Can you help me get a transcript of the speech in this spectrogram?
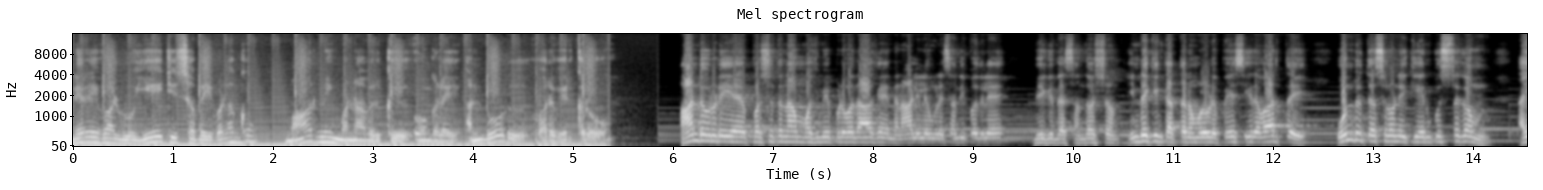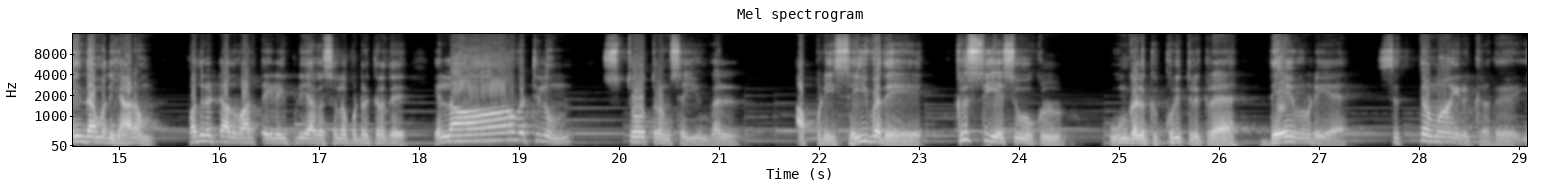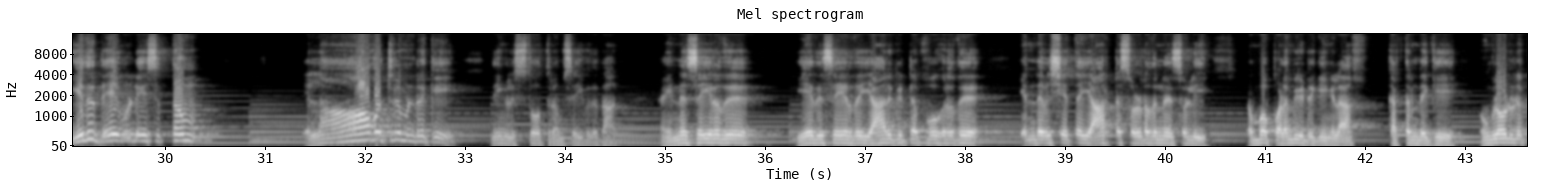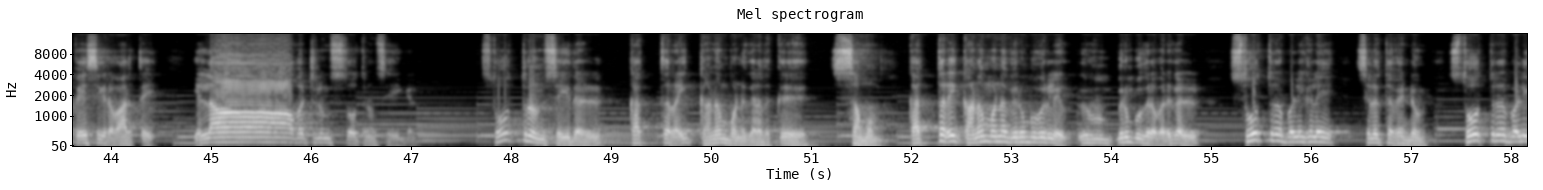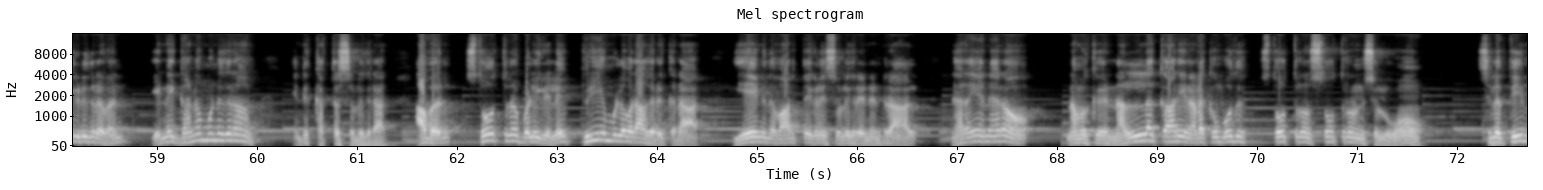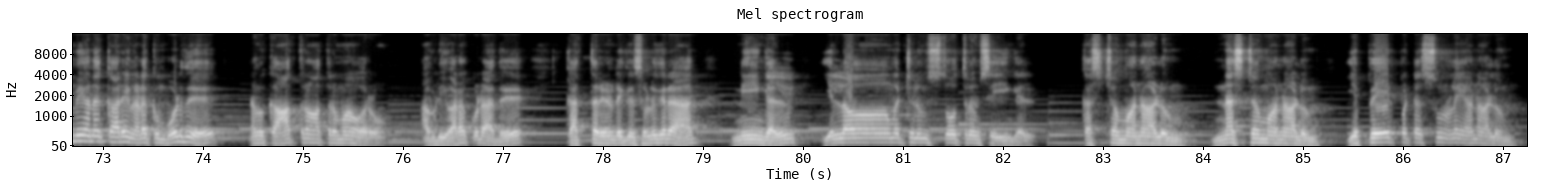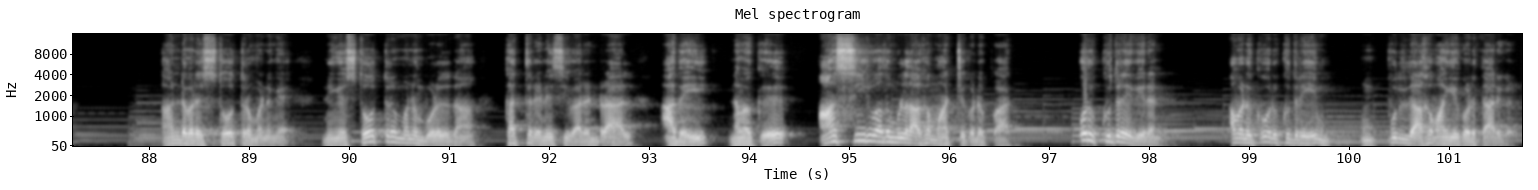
நிறைவாழ்வு AG சபை வழங்கும் morning மன்னாவிற்கு உங்களை அன்போடு வரவேற்கிறோம். ஆண்டவருடைய பரிசுத்த நாம் மகிமைப்படுவதாக இந்த நாளில் உங்களை சந்திப்பதிலே மிகுந்த சந்தோஷம். இன்றைக்கும் கத்த நம்மளோட பேசுகிற வார்த்தை ஒன்று தெசலோனிக்கேயர் புஸ்தகம் ஐந்தாம் அதிகாரம் பதினெட்டாவது வார்த்தையில இப்படியாக சொல்லப்பட்டிருக்கிறது. எல்லாவற்றிலும் ஸ்தோத்திரம் செய்யுங்கள். அப்படி செய்வதே கிறிஸ்து இயேசுவுக்குள் உங்களுக்கு குறித்திருக்கிற தேவனுடைய சித்தமா இருக்கிறது எது தேவனுடைய சித்தம்? எல்லாவற்றிலும் இன்றைக்கு நீங்கள் ஸ்தோத்திரம் செய்வதுதான். நான் என்ன செய்யறது? ஏது செய்யறது? யாருக்கிட்ட போகிறது? எந்த விஷயத்தை யார்கிட்ட சொல்றதுன்னு சொல்லி ரொம்ப புலம்பிக்கிட்டு இருக்கீங்களா கத்தந்தைக்கு உங்களோட பேசுகிற வார்த்தை. எல்லாவற்றிலும் ஸ்தோத்திரம் செய்யுங்கள். ஸ்தோத்திரம் செய்தல் கத்தரை கணம் பண்ணுகிறதுக்கு சமம். கத்தரை கணம் பண்ண விரும்புகிற விரும்புகிறவர்கள் ஸ்தோத்திர பலிகளை செலுத்த வேண்டும். ஸ்தோத்திர பலி இடுகிறவன் என்னை கனம் பண்ணுகிறான் என்று கத்தர் சொல்லுகிறார். அவர் ஸ்தோத்திர பலிகளிலே பிரியமுள்ளவராக இருக்கிறார். ஏன் இந்த வார்த்தைகளை சொல்லுகிறேன் என்றால் நிறைய நேரம் நமக்கு நல்ல காரியம் நடக்கும்போது ஸ்தோத்திரம் ஸ்தோத்திரம்னு சொல்லுவோம். சில தீமையான காரியம் நடக்கும்பொழுது நமக்கு ஆத்திரம் ஆத்திரமா வரும். அப்படி வரக்கூடாது. கத்தர் இன்றைக்கு சொல்லுகிறார் நீங்கள் எல்லாவற்றிலும் ஸ்தோத்திரம் செய்யுங்கள். கஷ்டமானாலும் நஷ்டமானாலும் எப்பேற்பட்ட சூழ்நிலையானாலும் ஆண்டவரை ஸ்தோத்திரம் பண்ணுங்க. நீங்க ஸ்தோத்திரம் பண்ணும் பொழுதுதான் கத்தர் என்ன செய்வார் என்றால் அதை நமக்கு ஆசீர்வாதம் உள்ளதாக மாற்றி கொடுப்பார். ஒரு குதிரை வீரன் அவனுக்கு ஒரு குதிரையை புதிதாக வாங்கி கொடுத்தார்கள்.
